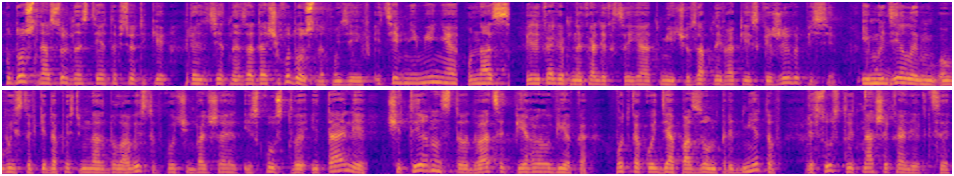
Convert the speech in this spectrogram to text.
Художественные особенности – это все-таки приоритетная задача художественных музеев. И тем не менее у нас великолепная огромная коллекция, я отмечу, западноевропейской живописи. И мы делаем выставки, допустим, у нас была выставка очень большая «Искусство Италии 14-21 века». Вот какой диапазон предметов присутствует в нашей коллекции.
